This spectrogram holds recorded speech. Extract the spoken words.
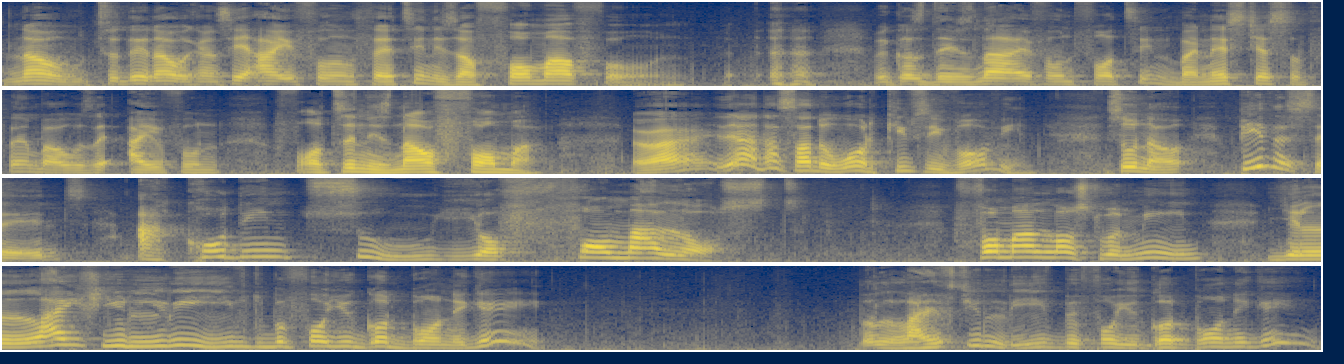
now today now we can say iPhone 13 is a former phone because there is now iPhone 14. By next year September, we say iPhone 14 is now former, right? Yeah, that's how the world keeps evolving. So now Peter says, according to your former lust. Former lust will mean your life you lived before you got born again. The life you lived before you got born again.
